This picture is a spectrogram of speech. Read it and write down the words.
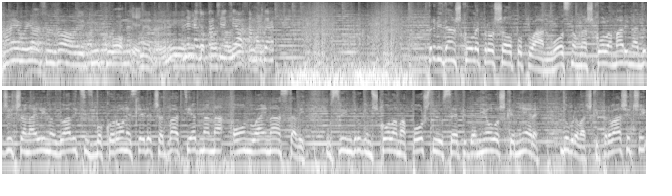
A evo ja sam zvao ekipu i ne, ne, Ne, pročelnici poslali. ja sam možda Prvi dan škole prošao po planu. Osnovna škola Marina Držića na Ilinoj glavici zbog korone sljedeća dva tjedna na online nastavi. U svim drugim školama poštuju se epidemiološke mjere. Dubrovački prvašići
